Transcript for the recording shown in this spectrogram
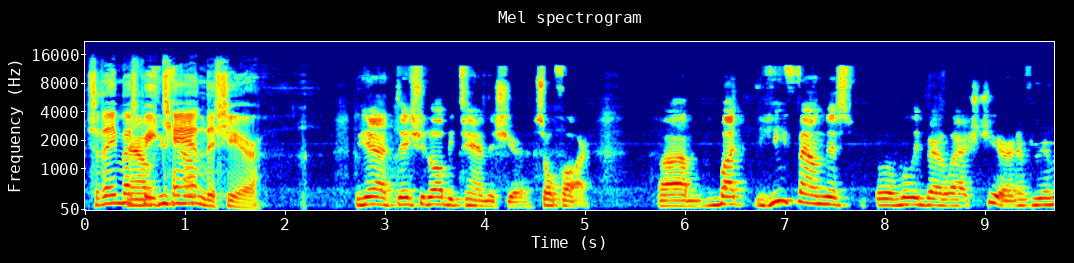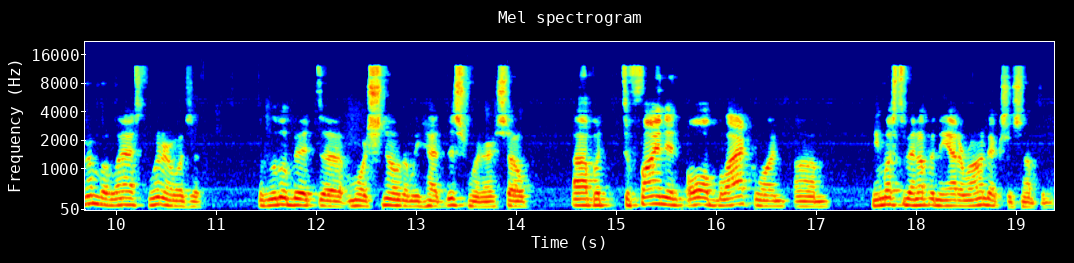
So they must now, be tan found, this year. Yeah, they should all be tan this year so far. Um, but he found this uh, woolly bear last year, and if you remember, last winter was a a little bit uh, more snow than we had this winter. So Uh, but to find an all black one, um, he must have been up in the Adirondacks or something,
